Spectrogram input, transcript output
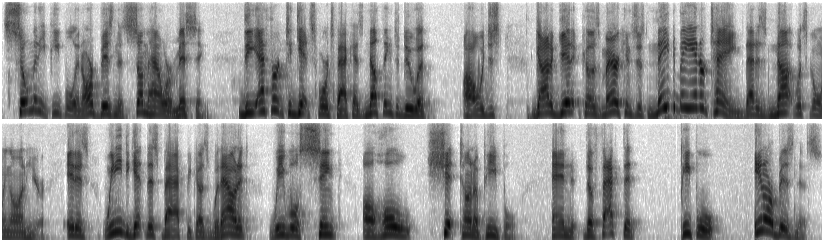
so many people in our business somehow are missing. The effort to get sports back has nothing to do with, oh, we just Got to get it because Americans just need to be entertained. That is not what's going on here. It is, we need to get this back because without it, we will sink a whole shit ton of people. And the fact that people in our business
